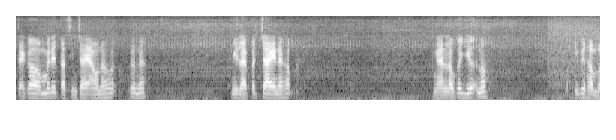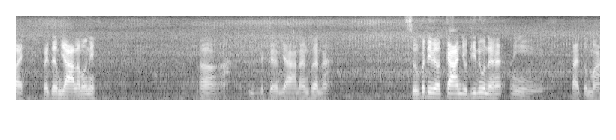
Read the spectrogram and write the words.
แต่ก็ไม่ได้ตัดสินใจเอานะเพื่อนนะ มีหลายปัจจัยนะครับ งานเราก็เยอะเนาะนี่ไปทำอะไร ไปเติมยาแล้วมั้งเนี่ยอ่า ไปเติมยานั่นเพื่อนนะศูนย์ปฏิบัติการอยู่ที่นู่นนะฮะนี่ใต้ต้นไม้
